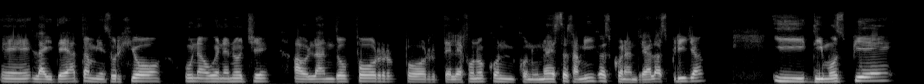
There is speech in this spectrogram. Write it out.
eh, la idea también surgió una buena noche hablando por, por teléfono con, con una de estas amigas, con Andrea Lasprilla, y dimos pie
